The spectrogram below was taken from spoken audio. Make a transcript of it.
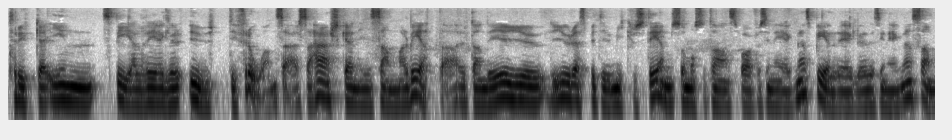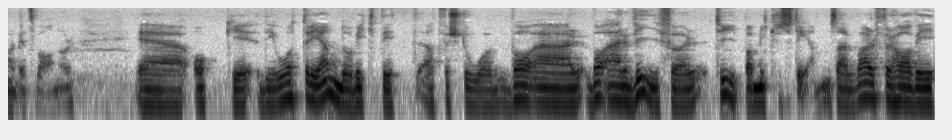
trycka in spelregler utifrån. Så här, så här ska ni samarbeta. Utan det är, ju, det är ju respektive mikrosystem som måste ta ansvar för sina egna spelregler eller sina egna samarbetsvanor. Eh, och det är återigen då viktigt att förstå vad är, vad är vi för typ av mikrosystem? Så här, varför, har vi,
